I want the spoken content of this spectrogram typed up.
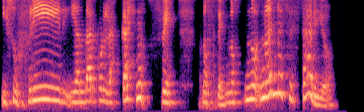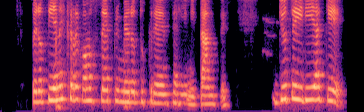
y sufrir y andar por las calles, no sé, no sé, no, no, no es necesario, pero tienes que reconocer primero tus creencias limitantes. Yo te diría que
